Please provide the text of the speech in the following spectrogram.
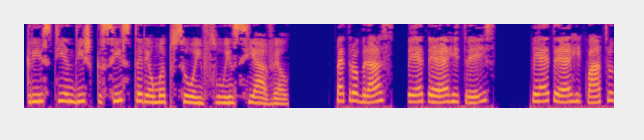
Christian diz que Sister é uma pessoa influenciável. Petrobras, PETR 3, PETR 4,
